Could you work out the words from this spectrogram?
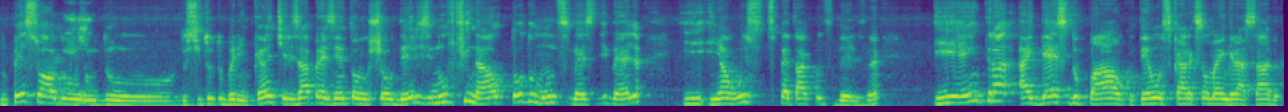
O pessoal do, do, do, Instituto Brincante, eles apresentam o show deles e no final todo mundo se veste de velha e, em alguns espetáculos deles, né? E entra, aí desce do palco, tem uns caras que são mais engraçados,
